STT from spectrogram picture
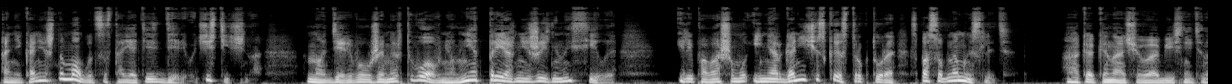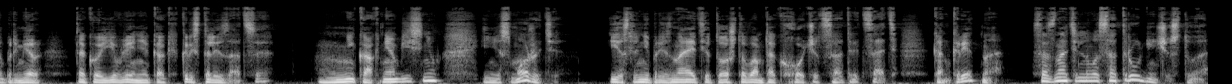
Они, конечно, могут состоять из дерева, частично. Но дерево уже мертво, в нем нет прежней жизненной силы. Или, по-вашему, и неорганическая структура способна мыслить? А как иначе вы объясните, например, такое явление, как кристаллизация? Никак не объясню. И не сможете, если не признаете то, что вам так хочется отрицать. Конкретно сознательного сотрудничества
